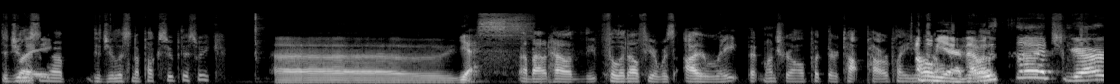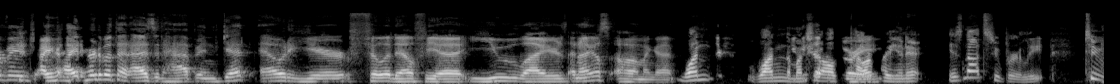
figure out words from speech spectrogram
Did you Like- listen to Did you listen to Puck Soup this week Uh, yes. about how the Philadelphia was irate that Montreal put their top power play? Oh on yeah, that was such garbage. I I'd heard about that as it happened. Get out of here, Philadelphia, you liars! And I also, oh my god, one. One, the Give Montreal story. power play unit is not super elite. Two,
